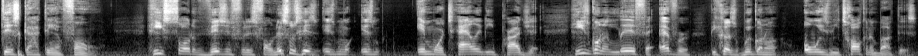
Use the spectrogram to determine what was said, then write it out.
this goddamn phone. He saw the vision for this phone. This was his, his, his immortality project. He's going to live forever because we're going to always be talking about this.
